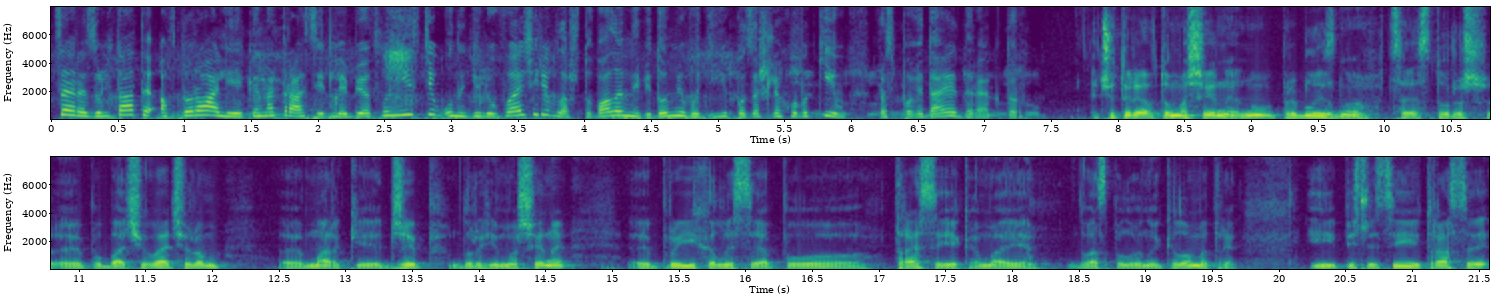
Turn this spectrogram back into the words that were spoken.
Це результати авторалі, яке на трасі для біатлоністів у неділю ввечері влаштували невідомі водії позашляховиків, розповідає директор. Чотири автомашини, ну приблизно це сторож е, побачив вечором. е, Марки Джип, дорогі машини, е, проїхалися по трасі, яка має 2,5 кілометри. І після цієї траси,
